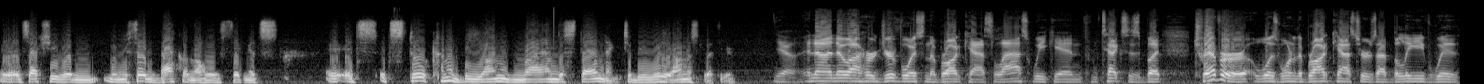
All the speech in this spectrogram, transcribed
it's actually when when you think back on the whole thing, it's it's it's still kind of beyond my understanding, to be really honest with you. Yeah, and I know I heard your voice in the broadcast last weekend from Texas, but Trevor was one of the broadcasters, I believe, with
